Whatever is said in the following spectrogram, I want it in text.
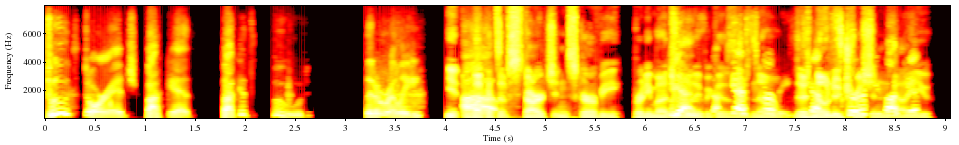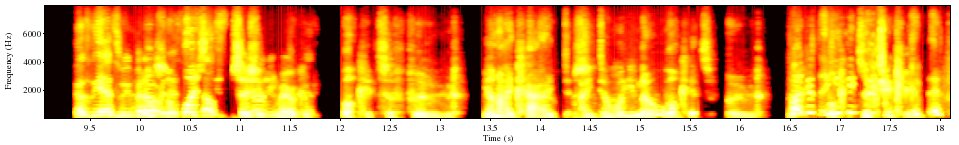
food storage buckets, buckets of food, literally. Yeah, Uh, buckets of starch and scurvy, pretty much, Yes, really, because yes, there's no scurvy. there's Yes, no nutrition bucket. value. Because yes, we've been Well, over so this. why He is obsession in America buckets. buckets of food? You're not I- cows. I- I don't Why you know. Buckets of food. Buckets. He thinks of it's, chicken. it's, it's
